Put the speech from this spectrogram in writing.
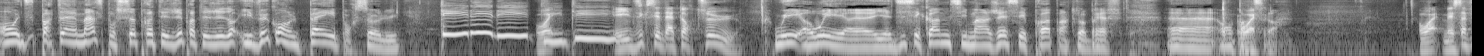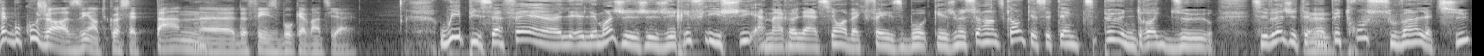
On dit de porter un masque pour se protéger, protéger les autres. Il veut qu'on le paye pour ça, lui. Oui. Et il dit que c'est de la torture. Oui, ah oui, euh, il a dit c'est comme s'il mangeait ses propres. En tout cas, bref, euh, on. Ouais, mais ça fait beaucoup jaser en tout cas cette panne euh, de Facebook avant-hier. Oui, puis ça fait. euh, les- les- moi, j'ai réfléchi à ma relation avec Facebook et je me suis rendu compte que c'était un petit peu une drogue dure. C'est vrai, j'étais un peu trop souvent là-dessus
